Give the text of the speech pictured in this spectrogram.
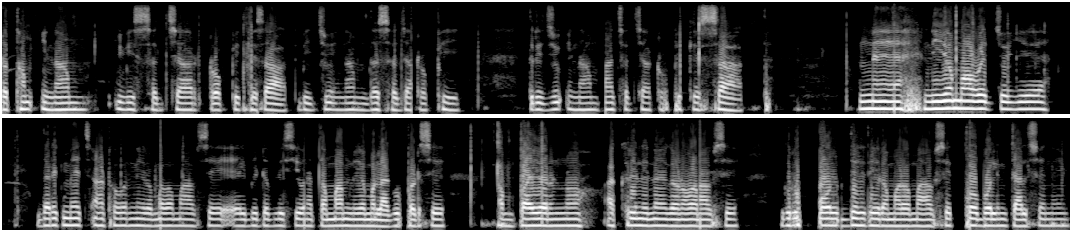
પ્રથમ ઇનામ વીસ હજાર ટ્રોફી કે સાથ બીજું ઇનામ દસ હજાર ટ્રોફી ત્રીજું ઇનામ પાંચ હજાર ટ્રોફી કે સાથ ને નિયમો હવે જોઈએ. દરેક મેચ આઠ ઓવરની રમાવવામાં આવશે. એલબીડબ્લ્યુસીઓના તમામ નિયમો લાગુ પડશે. અમ્પાયરનો આખરી નિર્ણય ગણવામાં આવશે. ગ્રુપ પોલ પદ્ધતિથી રમાડવામાં આવશે. તો બોલિંગ ચાલશે નહીં.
